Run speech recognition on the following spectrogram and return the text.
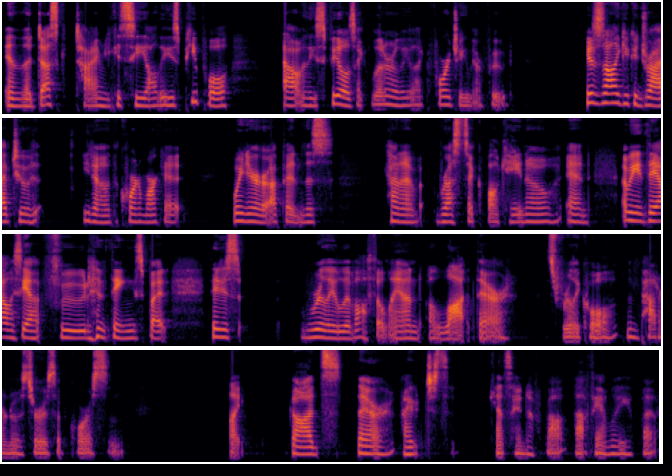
in the dusk time you could see all these people out in these fields, like literally like foraging their food. It's not like you can drive to, you know, the corner market when you're up in this kind of rustic volcano, and I mean they obviously have food and things, but they just really live off the land a lot there. It's really cool. And Paternosters, of course, and like God's there. I just can't say enough about that family. But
